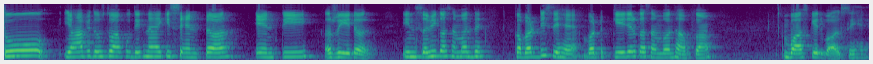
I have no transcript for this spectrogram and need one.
तो यहाँ पे दोस्तों आपको देखना है कि सेंटर, एंटी, रेडर, इन सभी का संबंध कबड्डी से है, बट केजर का संबंध आपका बास्केटबॉल से है।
